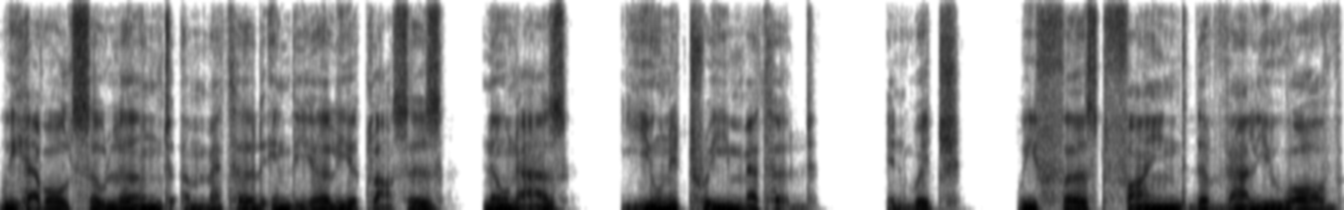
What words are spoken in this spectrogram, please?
We have also learned a method in the earlier classes known as unitary method, in which we first find the value of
